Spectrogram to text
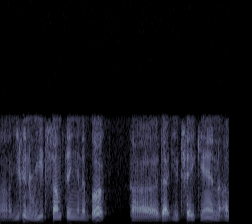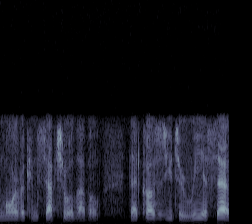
uh, you can read something in a book uh, that you take in on more of a conceptual level that causes you to reassess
